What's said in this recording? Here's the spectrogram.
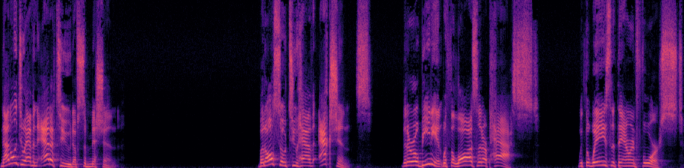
Not only to have an attitude of submission, but also to have actions that are obedient with the laws that are passed, with the ways that they are enforced.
